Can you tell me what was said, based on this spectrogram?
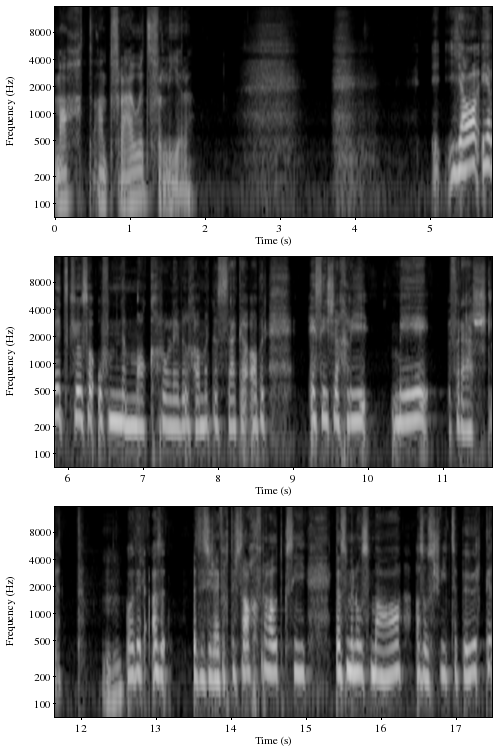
Macht an die Frauen zu verlieren? Ja, ich habe das Gefühl, so auf einem Makrolevel kann man das sagen, aber es ist ein bisschen mehr verästelt. Mhm. Oder? Also, es war einfach der Sachverhalt, gewesen, dass man als Mann, also als Schweizer Bürger,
